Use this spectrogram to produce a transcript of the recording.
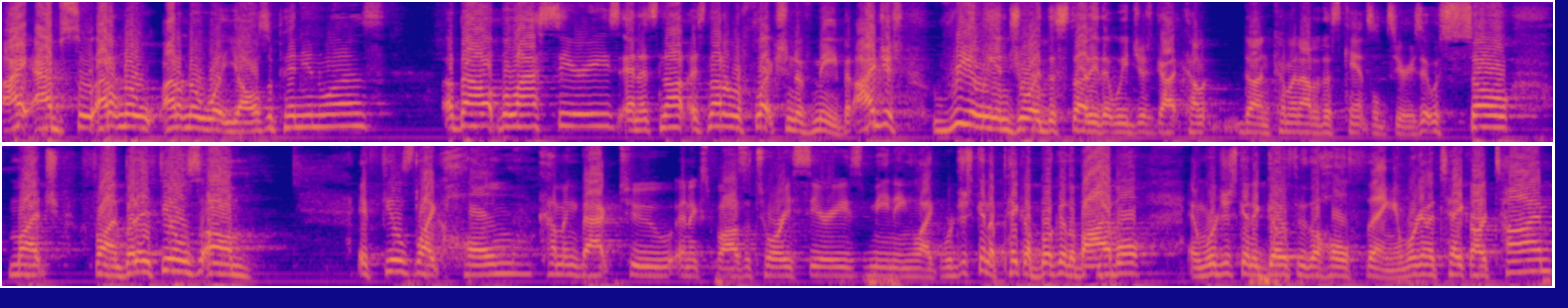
I absolutely, I don't know, I don't know what y'all's opinion was about the last series, and it's not, it's not a reflection of me, but I just really enjoyed the study that we just got com- done coming out of this canceled series. It was so much fun, but it feels, um, it feels like home coming back to an expository series, meaning like we're just going to pick a book of the Bible and we're just going to go through the whole thing. And we're going to take our time.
